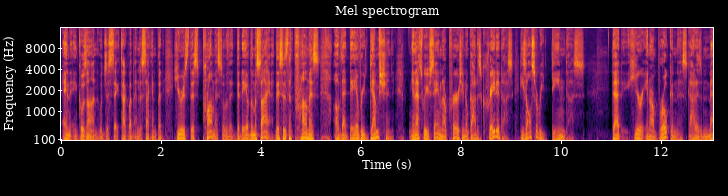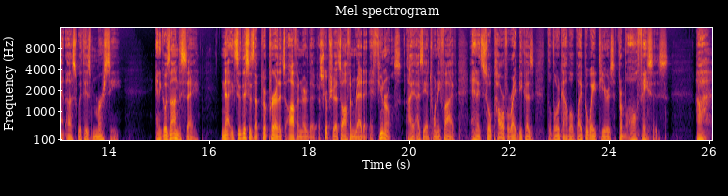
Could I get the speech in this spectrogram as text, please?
And it goes on. We'll just talk about that in a second. But here is this promise of the, the day of the Messiah. This is the promise of that day of redemption. And that's what you're saying in our prayers. You know, God has created us, He's also redeemed us. That here in our brokenness, God has met us with His mercy. And He goes on to say, now, so this is a prayer that's often, or the scripture that's often read at, at, funerals, Isaiah 25. And it's so powerful, right? Because the Lord God will wipe away tears from all faces. Ah,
